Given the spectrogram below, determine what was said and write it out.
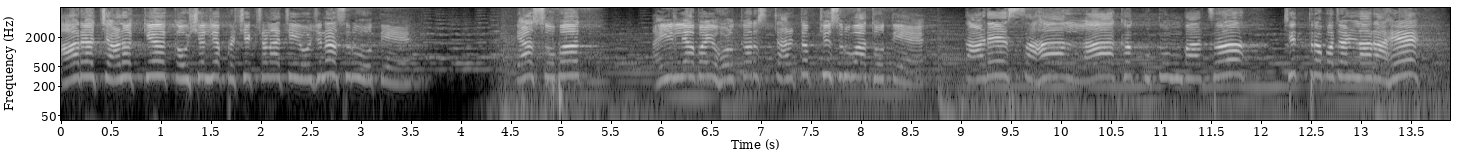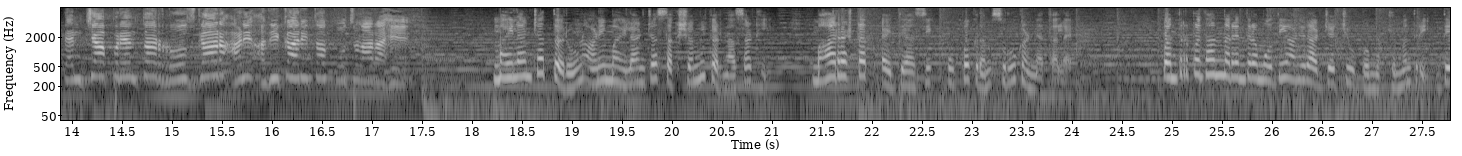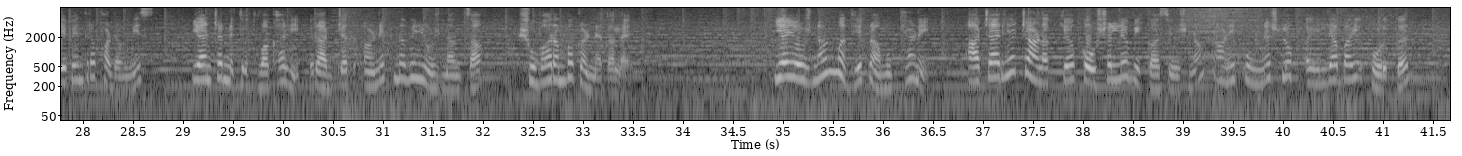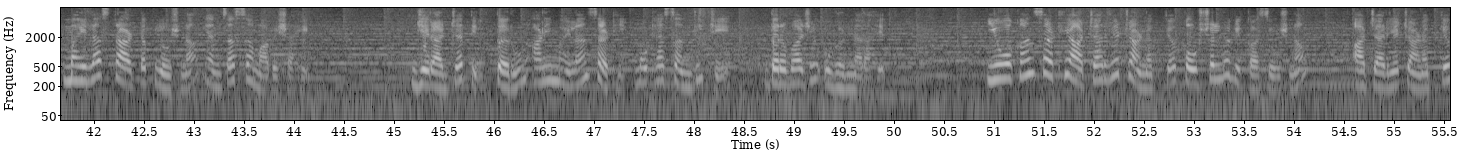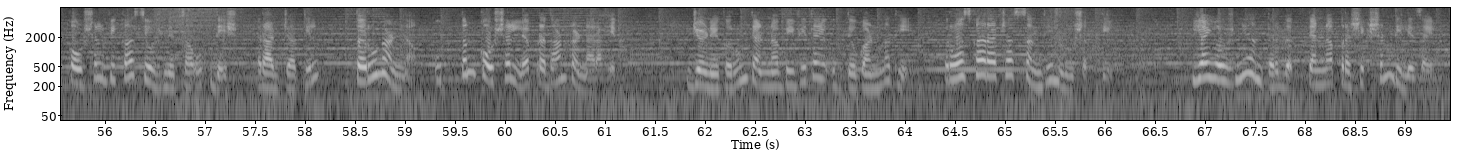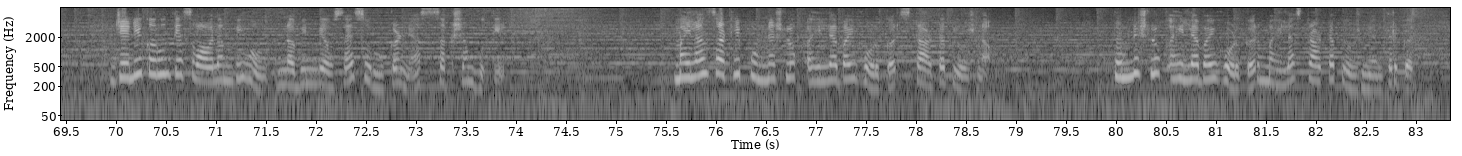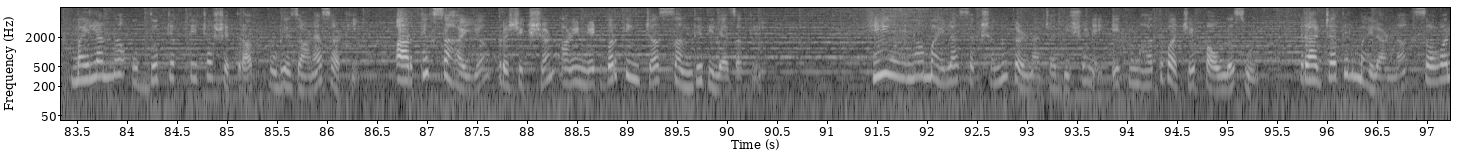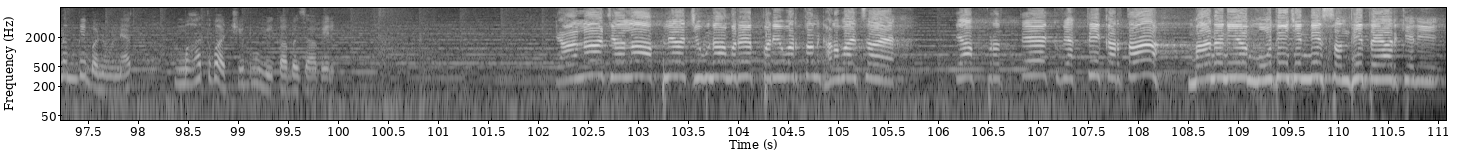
आर्य चाणक्य कौशल्य प्रशिक्षणाची योजना सुरू होते. त्यासोबत अहिल्याबाई होळकर स्टार्टअपची सुरुवात होते. साडेसहा लाख कुटुंबाचं चित्र बदलणार आहे. त्यांच्यापर्यंत रोजगार आणि अधिकारिता पोहोचणार आहे. महिलांच्या तरुण आणि महिलांच्या सक्षमीकरणासाठी महाराष्ट्रात ऐतिहासिक उपक्रम सुरू करण्यात आलाय. पंतप्रधान नरेंद्र मोदी आणि राज्याचे उपमुख्यमंत्री देवेंद्र फडणवीस यांच्या नेतृत्वाखाली राज्यात अनेक नवीन योजनांचा शुभारंभ करण्यात आलाय. या योजनांमध्ये प्रामुख्याने आचार्य चाणक्य कौशल्य विकास योजना आणि पुण्यश्लोक अहिल्याबाई होळकर महिला स्टार्टअप योजना यांचा समावेश आहे जे राज्यातील तरुण आणि महिलांसाठी मोठ्या संधीचे दरवाजे उघडणार आहेत. युवकांसाठी आचार्य चाणक्य कौशल्य विकास योजना आचार्य चाणक्य कौशल विकास योजनेचा उद्देश राज्यातील तरुणांना उत्तम कौशल्य प्रदान करणार आहेत. जेणेकरून त्यांना विविध उद्योगांमध्ये रोजगाराच्या संधी मिळू शकतील. या योजनेअंतर्गत त्यांना प्रशिक्षण दिले जाईल. जेणेकरून ते स्वावलंबी होऊन नवीन व्यवसाय सुरू करण्यास सक्षम होतील. महिलांसाठी पुण्यश्लोक अहिल्याबाई होळकर स्टार्टअप योजना. पुण्यश्लोक अहिल्याबाई होळकर महिला स्टार्टअप योजनेअंतर्गत महिलांना उद्योजकतेच्या क्षेत्रात पुढे जाण्यासाठी आर्थिक सहाय्य प्रशिक्षण आणि नेटवर्किंगच्या संधी दिल्या जातील. ही योजना महिला सक्षमीकरणाच्या दिशेने एक महत्त्वाचे पाऊल असून राज्यातील महिलांना स्वावलंबी बनवण्यात महत्वाची भूमिका बजावेल. त्याला ज्याला आपल्या जीवनामध्ये परिवर्तन घडवायचं आहे त्या प्रत्येक व्यक्तीकरता माननीय मोदीजींनी संधी तयार केली.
